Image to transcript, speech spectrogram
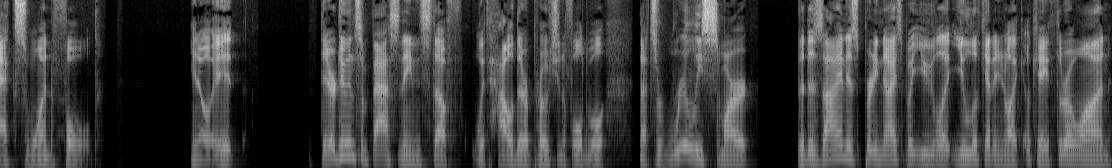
X1 Fold. You know, it they're doing some fascinating stuff with how they're approaching a foldable. That's really smart. The design is pretty nice, but you you look at it and you're like, okay, throw on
